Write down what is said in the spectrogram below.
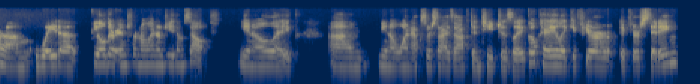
um, way to feel their internal energy themselves. You know, like um, you know, one exercise I often teaches like, okay, like if you're if you're sitting,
